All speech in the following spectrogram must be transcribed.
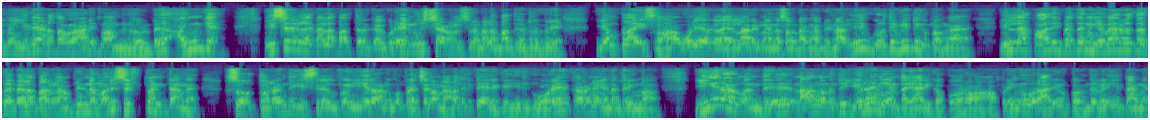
இவன் இதே இடத்துல தான் அடிப்பான் அப்படின்னு சொல்லிட்டு அங்க இஸ்ரேல்ல வேலை பார்த்து இருக்கக்கூடிய நியூஸ் சேனல்ஸ்ல வேலை பார்த்துக்கிட்டு இருக்கக்கூடிய எம்ப்ளாயிஸ் எல்லாம் ஊழியர்கள் எல்லாருமே என்ன சொல்றாங்க அப்படின்னா லீவ் கொடுத்து வீட்டுக்கு போங்க. இல்ல பாதி பேர்த்த நீங்க வேற இடத்துல போய் வேலை பாருங்க. அப்படின்ற மாதிரி ஷிஃப்ட் பண்ணிட்டாங்க. சோ தொடர்ந்து இஸ்ரேலுக்கும் ஈரானுக்கும் பிரச்சனை நடந்துகிட்டே இருக்கு. இதுக்கு ஒரே காரணம் என்ன தெரியுமா? ஈரான் வந்து நாங்க வந்து யுரேனியம் தயாரிக்க போறோம் அப்படின்னு ஒரு அறிவிப்பை வந்து வெளியிட்டாங்க.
